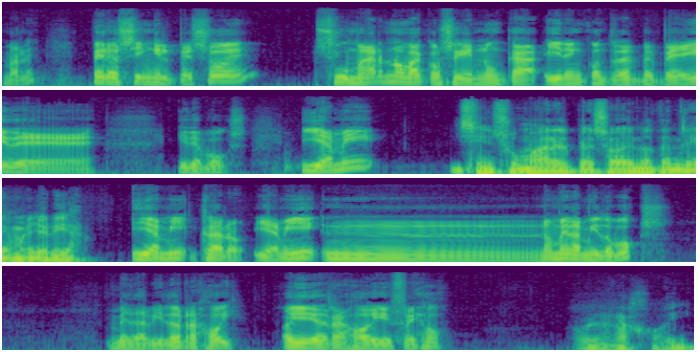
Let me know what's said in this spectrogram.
¿vale? Pero sin el PSOE, sumar no va a conseguir nunca ir en contra del PP y de, y de Vox. Y a mí, Y sin sumar, el PSOE no tendría mayoría. y a mí, claro, y a mí mm, no me da miedo Vox. Me da miedo Rajoy. Oye, Rajoy y Feijóo. Pobre Rajoy.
